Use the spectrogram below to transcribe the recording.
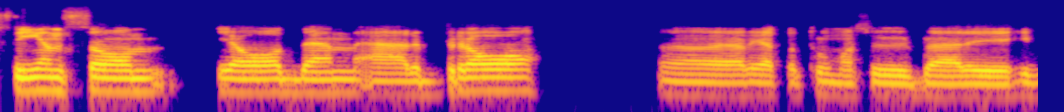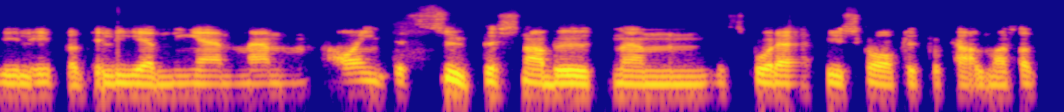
Stensson, ja, den är bra. Jag vet att Thomas Urberg vill hitta till ledningen, men ja, inte supersnabb ut, men spår är ju skapligt på Kalmar. Så att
